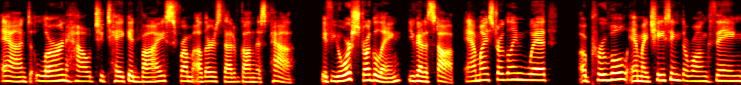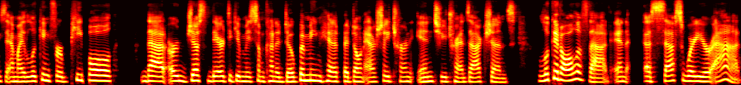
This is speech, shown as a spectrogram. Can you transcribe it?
and learn how to take advice from others that have gone this path. If you're struggling, you got to stop. Am I struggling with approval? Am I chasing the wrong things? Am I looking for people that are just there to give me some kind of dopamine hit, but don't actually turn into transactions? Look at all of that and assess where you're at.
